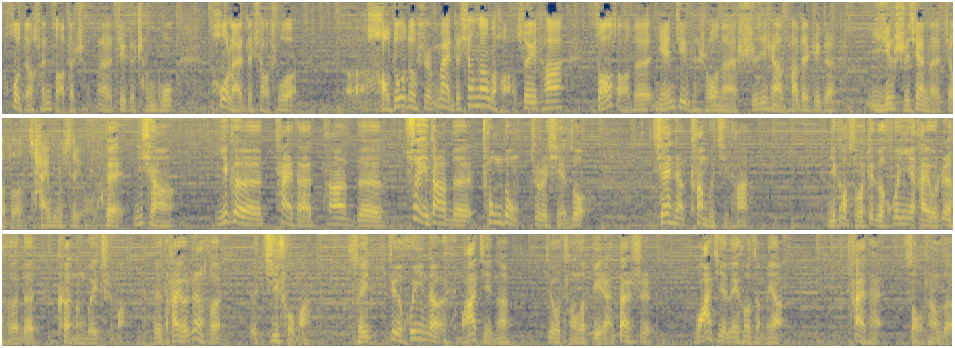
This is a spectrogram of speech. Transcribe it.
获得很早的成呃这个成功，后来的小说。呃，好多都是卖得相当的好，所以她早早的年纪的时候呢，实际上她的这个已经实现了叫做财务自由了。对，你想，一个太太她的最大的冲动就是写作，先生看不起她，你告诉我这个婚姻还有任何的可能维持吗？对，还有任何基础吗？所以这个婚姻的瓦解呢，就成了必然。但是瓦解了以后怎么样？太太走上了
